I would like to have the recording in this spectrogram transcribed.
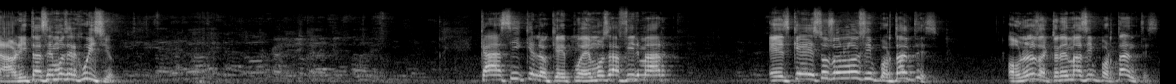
Ahorita hacemos el juicio. Casi que lo que podemos afirmar es que estos son los importantes, o uno de los actores más importantes.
